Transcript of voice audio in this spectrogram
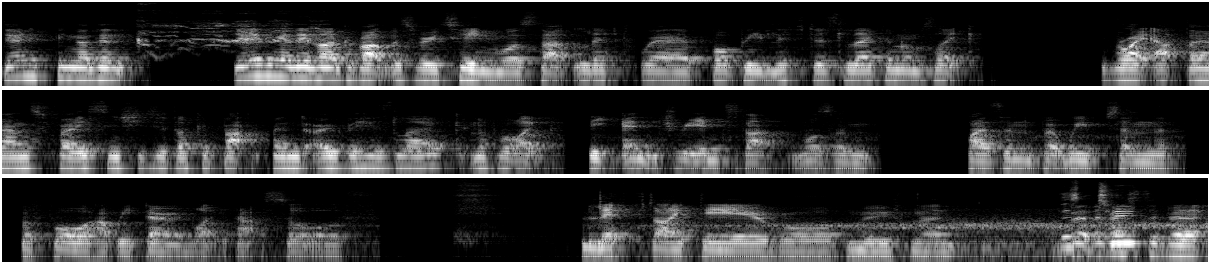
The only thing I didn't, the only thing I didn't like about this routine was that lift where Bobby lifted his leg and I was like right at Dianne's face, and she did like a back bend over his leg, and I thought like the entry into that wasn't pleasant. But we've said in the, before how we don't like that sort of lift idea or movement. There's but the two- rest of it,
